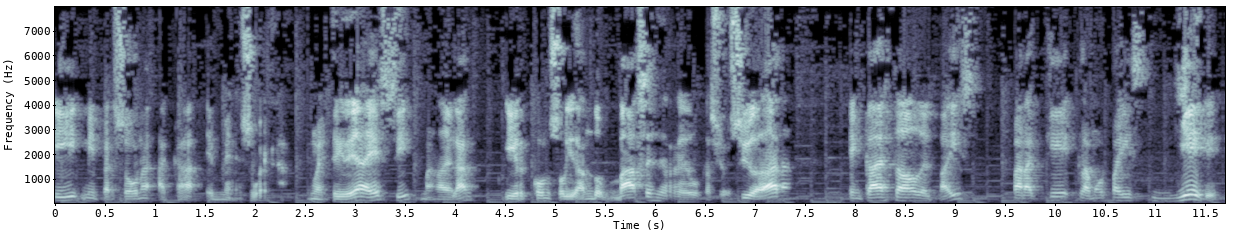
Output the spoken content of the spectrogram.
y mi persona acá en Venezuela. Nuestra idea es, sí, más adelante, ir consolidando bases de reeducación ciudadana en cada estado del país para que Clamor País llegue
